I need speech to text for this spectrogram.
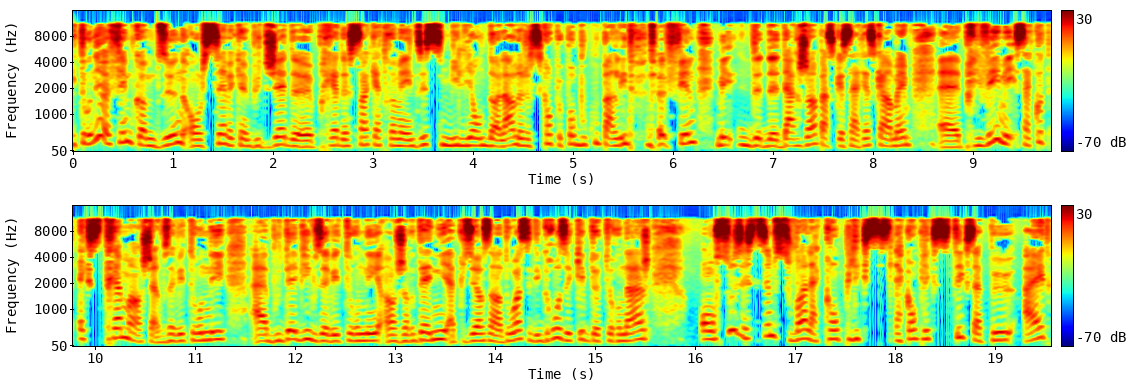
Et tourner un film comme Dune, on le sait, avec un budget de près de 190 millions de dollars. Là, je sais qu'on peut pas beaucoup parler de, de film, mais de- de- d'argent parce que ça reste quand même euh, privé, mais ça coûte extrêmement cher. Vous avez tourné à Abu Dhabi, vous avez tourné en Jordanie, à plusieurs endroits. C'est des grosses équipes de tournage. On sous-estime souvent la, complex- la complexité que ça peut être.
